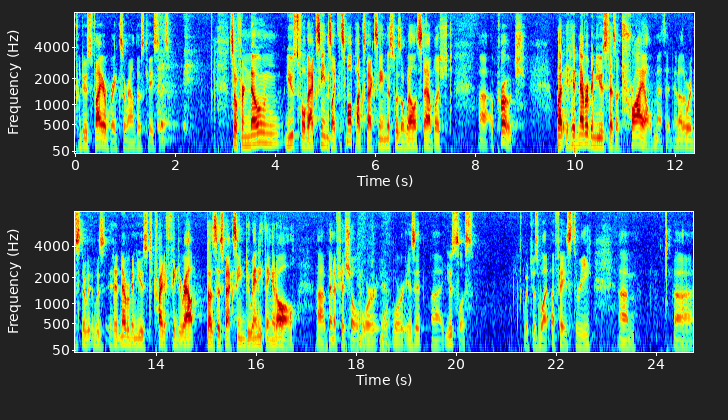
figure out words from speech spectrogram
produce fire breaks around those cases. So for known useful vaccines like the smallpox vaccine, this was a well-established uh, approach, but it had never been used as a trial method. In other words, it, was, it had never been used to try to figure out, does this vaccine do anything at all uh, beneficial or, or is it uh, useless, which is what a phase three um, uh,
